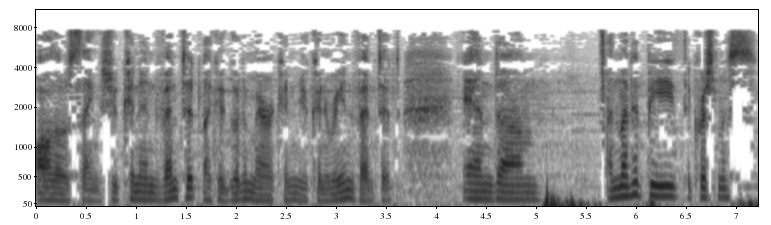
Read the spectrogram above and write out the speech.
all those things. You can invent it like a good American. You can reinvent it, and um, and let it be the Christmas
